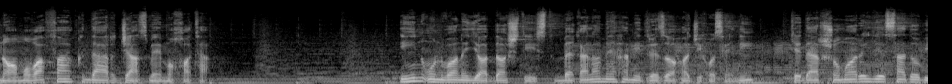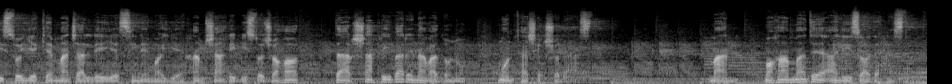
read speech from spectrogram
ناموفق در جذب مخاطب این عنوان یادداشتی است به قلم حمید رضا حاجی حسینی که در شماره 121 مجله سینمایی همشهری 24 در شهریور 99 منتشر شده است. من محمد علیزاده هستم.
